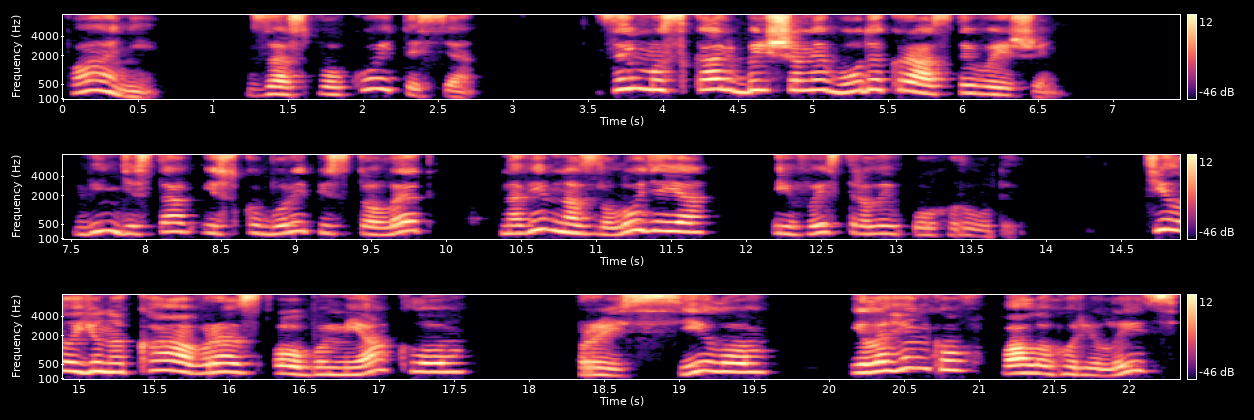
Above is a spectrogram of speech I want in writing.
Пані, заспокойтеся, цей москаль більше не буде красти вишень. Він дістав із кобури пістолет, навів на злодія і вистрелив у груди. Тіло юнака враз обм'якло, присіло і легенько впало горілиць,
